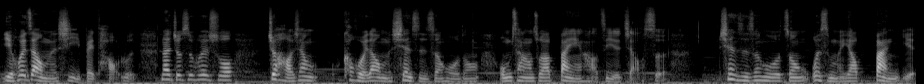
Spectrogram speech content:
也会在我们的戏里被讨论。那就是会说，就好像扣回到我们现实生活中，我们常常说要扮演好自己的角色。现实生活中为什么要扮演？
